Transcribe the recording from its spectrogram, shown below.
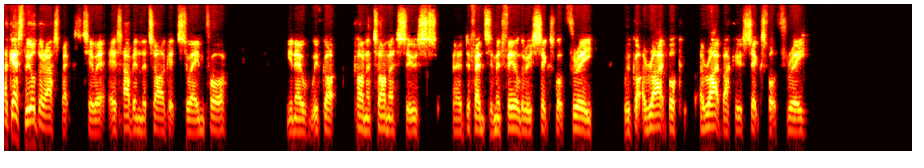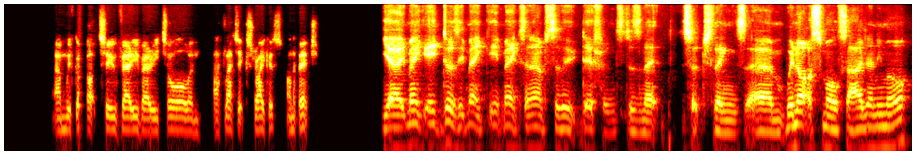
I guess the other aspect to it is having the targets to aim for. You know, we've got Conor Thomas, who's a defensive midfielder, who's six foot three. We've got a right back, a right back who's six foot three, and we've got two very, very tall and athletic strikers on the pitch. Yeah, it make it does. It make it makes an absolute difference, doesn't it? Such things. Um, we're not a small side anymore,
